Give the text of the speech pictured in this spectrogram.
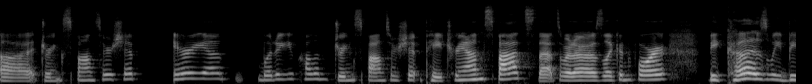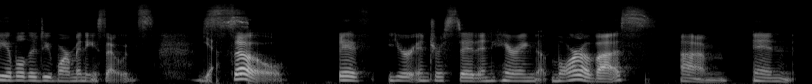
uh, drink sponsorship area. What do you call them? Drink sponsorship Patreon spots. That's what I was looking for because we'd be able to do more mini-sodes. yes, So, if you're interested in hearing more of us, um, and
